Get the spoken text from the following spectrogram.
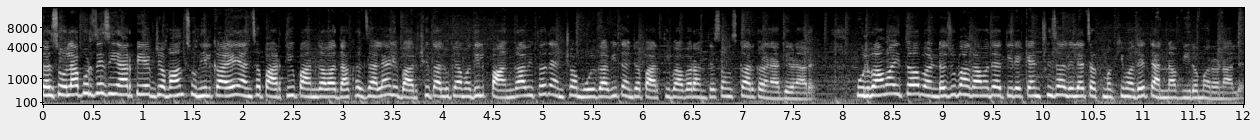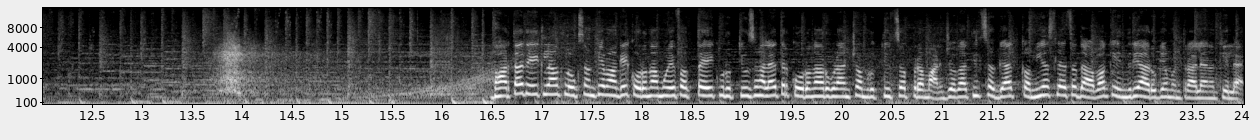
तर सोलापूरचे सीआरपीएफ जवान सुनील काळे यांचं पार्थिव पानगावात दाखल झालं आणि बार्शी तालुक्यामधील पानगाव इथं त्यांच्या मूळ गावी त्यांच्या पार्थिवावर अंत्यसंस्कार करण्यात येणार आहे पुलवामा इथं बंडजू भागामध्ये अतिरेक्यांशी झालेल्या चकमकीमध्ये त्यांना वीरमरण आले भारतात एक लाख लोकसंख्येमागे कोरोनामुळे फक्त एक मृत्यू झाला तर कोरोना रुग्णांच्या मृत्यूचं प्रमाण जगातील सगळ्यात कमी असल्याचा दावा केंद्रीय आरोग्य मंत्रालयानं केलाय.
